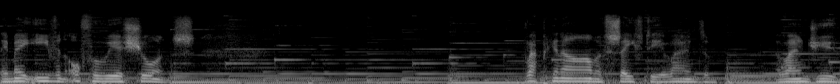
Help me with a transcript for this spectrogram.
They may even offer reassurance, wrapping an arm of safety around them, around you,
